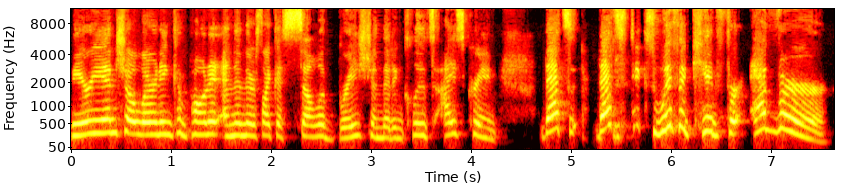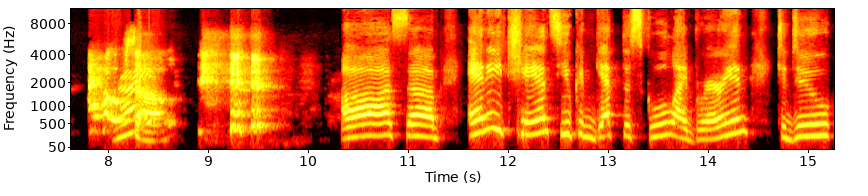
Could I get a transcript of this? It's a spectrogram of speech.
experiential learning component, and then there's like a celebration that includes ice cream. That's that sticks with a kid forever. I hope Right? so. Awesome. Any chance you can get the school librarian to do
